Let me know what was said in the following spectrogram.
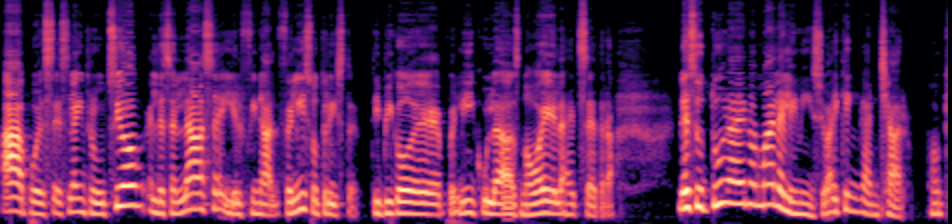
ah, pues es la introducción, el desenlace y el final, feliz o triste, típico de películas, novelas, etc. La estructura es normal el inicio, hay que enganchar, ¿ok?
